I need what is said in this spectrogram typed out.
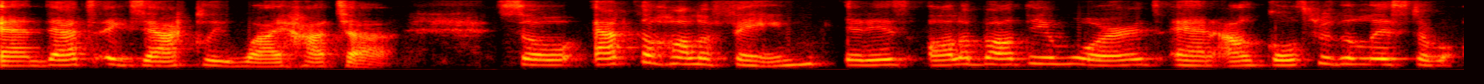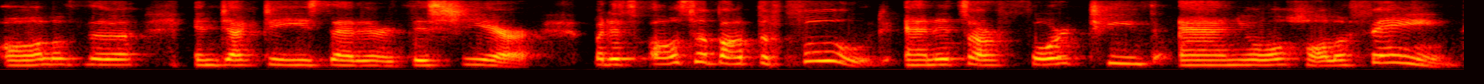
And that's exactly Y. Hata. So at the Hall of Fame, it is all about the awards, and I'll go through the list of all of the inductees that are this year. But it's also about the food, and it's our 14th annual Hall of Fame.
